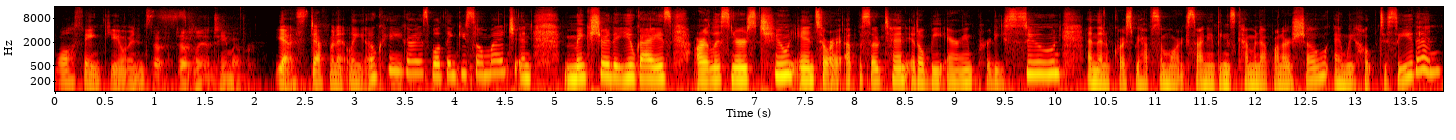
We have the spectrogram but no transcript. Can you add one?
Well, thank you, and Def- definitely a team effort. Yes, definitely. Okay, you guys. Well, thank you so much. And make sure that you guys, our listeners, tune in to our episode 10. It'll be airing pretty soon. And then, of course, we have some more exciting things coming up on our show, and we hope to see you then.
